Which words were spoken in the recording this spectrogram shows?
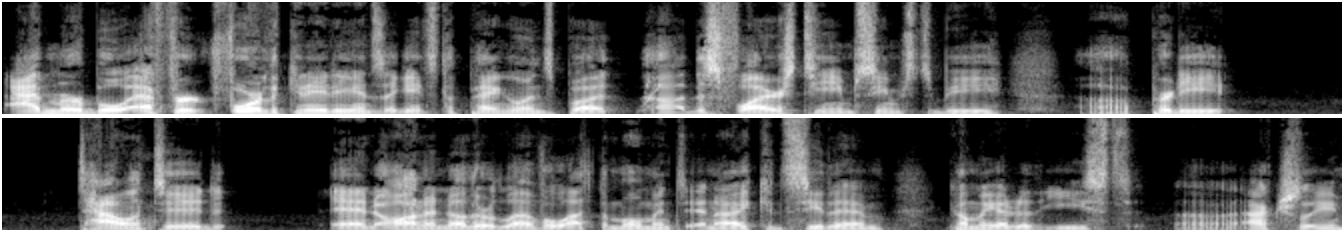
Admirable effort for the Canadiens against the Penguins, but uh, this Flyers team seems to be uh, pretty talented and on another level at the moment, and I can see them coming out of the East uh, actually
